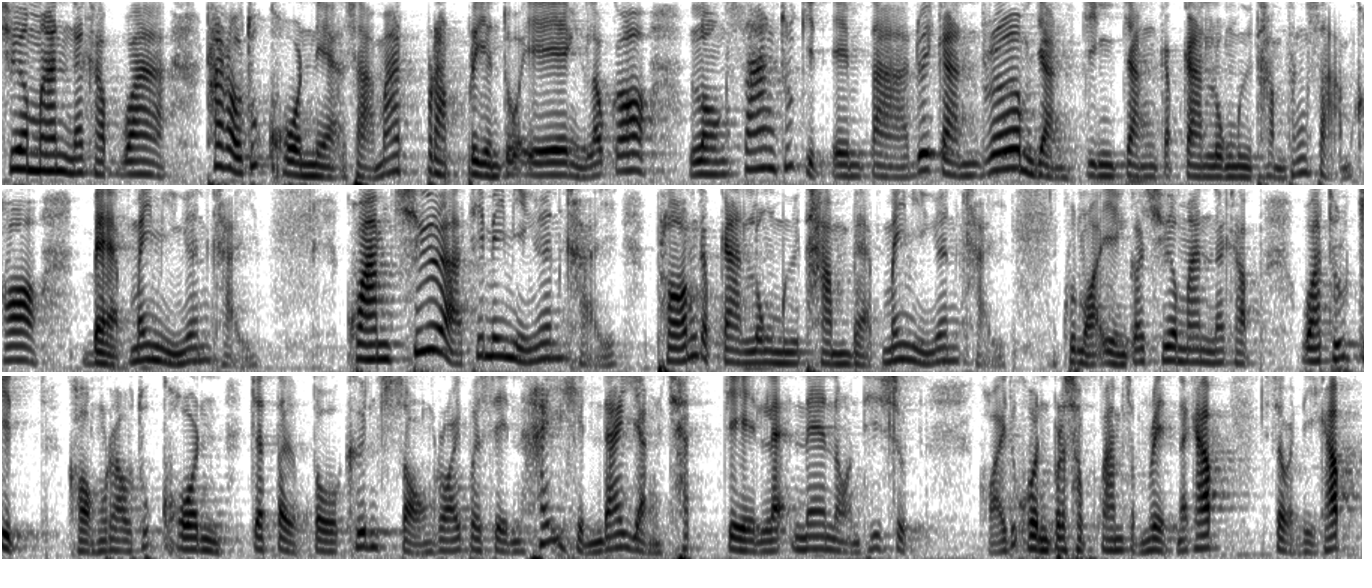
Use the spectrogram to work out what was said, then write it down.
เชื่อมั่นนะครับว่าถ้าเราทุกคนเนี่ยสามารถปรับเปลี่ยนตัวเอง แล้วก็ลองสร้างธุรกิจเอมตา ด้วยการเริ่มอย่างจริงจังกับการลงมือทำทั้ง 3 ข้อแบบไม่มีเงื่อนไข ความเชื่อที่ไม่มีเงื่อนไข พร้อมกับการลงมือทำแบบไม่มีเงื่อนไข คุณหมอเองก็เชื่อมั่นนะครับ ว่าธุรกิจของเราทุกคนจะเติบโตขึ้น 200%ให้เห็นได้อย่างชัดเจนและแน่นอนที่สุด ขอให้ทุกคนประสบความสำเร็จนะครับ สวัสดีครับ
